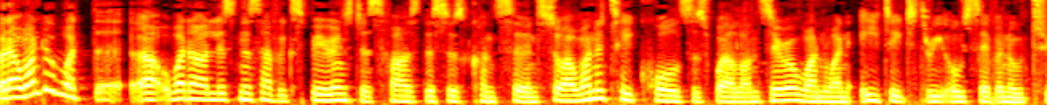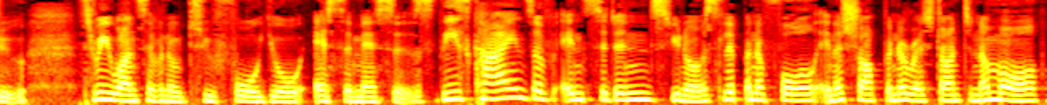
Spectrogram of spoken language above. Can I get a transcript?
But I wonder what the uh, what our listeners have experienced as far as this is concerned. So I want to take calls as well on 011-883-0702, for your SMSs. These kinds of incidents, you know, a slip and a fall in a shop, in a restaurant, in a mall.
